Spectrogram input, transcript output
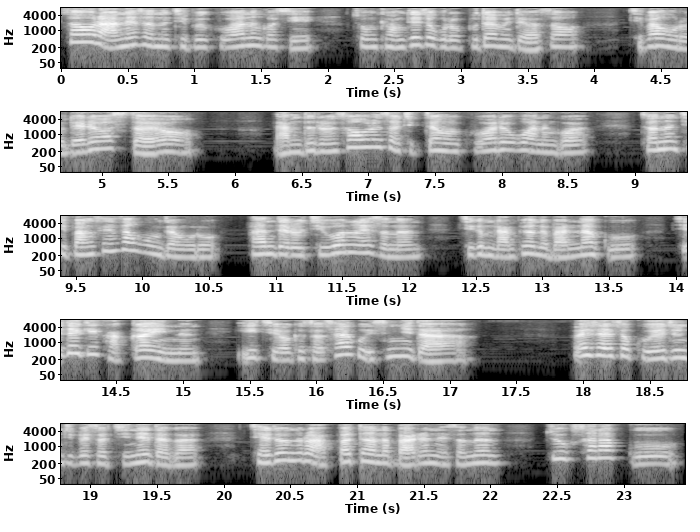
서울 안에서는 집을 구하는 것이 좀 경제적으로 부담이 되어서 지방으로 내려왔어요. 남들은 서울에서 직장을 구하려고 하는 걸 저는 지방 생산공장으로 반대로 지원을 해서는 지금 남편을 만나고 시댁이 가까이 있는 이 지역에서 살고 있습니다. 회사에서 구해준 집에서 지내다가 제 돈으로 아파트 하나 마련해서는 쭉 살았고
